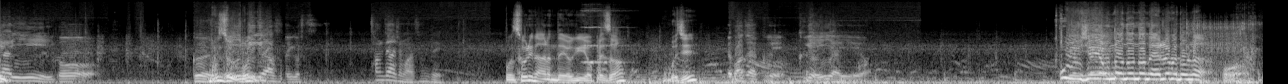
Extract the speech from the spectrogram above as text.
AI 이거 그 뭔 소- 뭔- AI라서 이거 상대하지 마 상대. 뭔 소리 나는데 여기 옆에서? 뭐지? 네 맞아요. 그게 그게 AI예요. 오야 야, 온다 온다 온다 엘로벤 온다 어.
